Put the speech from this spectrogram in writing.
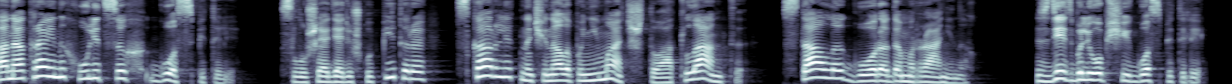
а на окраинных улицах — госпитали. Слушая дядюшку Питера, Скарлетт начинала понимать, что Атланта стала городом раненых. Здесь были общие госпитали,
